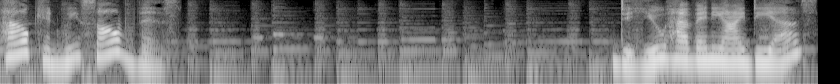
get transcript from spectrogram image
How can we solve this? Do you have any ideas?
